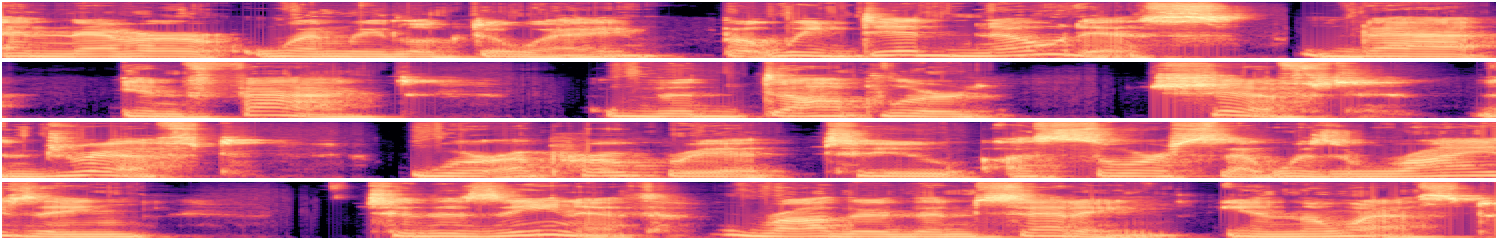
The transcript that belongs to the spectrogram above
and never when we looked away. But we did notice that, in fact, the Doppler shift and drift were appropriate to a source that was rising to the zenith rather than setting in the west.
